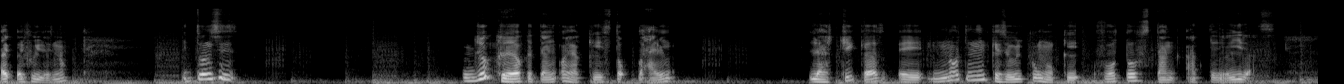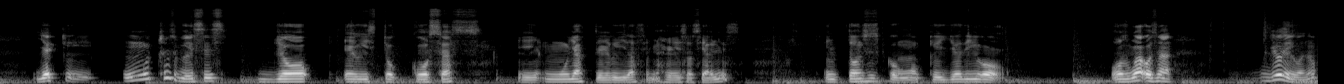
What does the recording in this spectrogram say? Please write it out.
hay perfiles, ¿no? Entonces, yo creo que también, sea, que esto vale, las chicas eh, no tienen que subir como que fotos tan atrevidas. Ya que muchas veces yo he visto cosas eh, muy atrevidas en las redes sociales. Entonces como que yo digo, os o sea, yo digo, ¿no?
